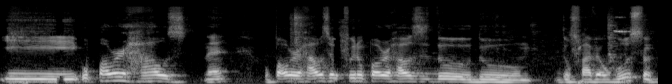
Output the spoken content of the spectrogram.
E o Powerhouse, né? O Powerhouse, eu fui no Powerhouse do, do, do Flávio Augusto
